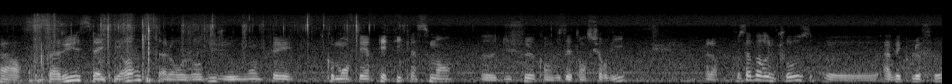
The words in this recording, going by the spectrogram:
Alors salut, c'est Akiros. Alors aujourd'hui je vais vous montrer comment faire efficacement euh, du feu quand vous êtes en survie. Alors il faut savoir une chose euh, avec le feu,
